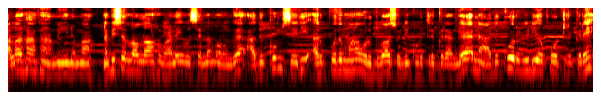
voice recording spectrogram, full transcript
அழகாக அமையணுமா? நபிசல்லாஹு வளைவு செல்லம் அவங்க அதுக்கும் சரி அற்புதமான ஒரு துவா சொல்லி கொடுத்துருக்குறாங்க. நான் அதுக்கும் ஒரு வீடியோ போட்டிருக்கிறேன்.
